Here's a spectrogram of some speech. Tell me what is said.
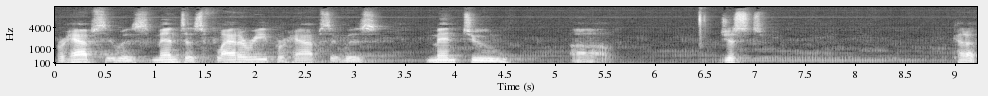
perhaps it was meant as flattery, perhaps it was meant to uh, just kind of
